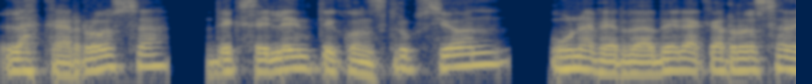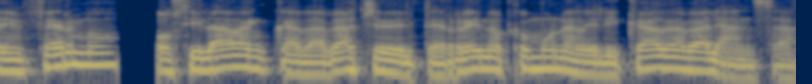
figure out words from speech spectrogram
Las carrozas, de excelente construcción, una verdadera carroza de enfermo, oscilaban cada bache del terreno como una delicada balanza,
